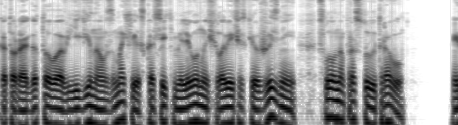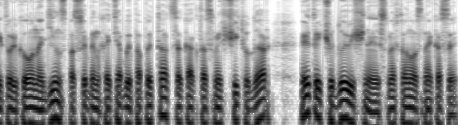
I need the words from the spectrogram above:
которая готова в едином взмахе скосить миллионы человеческих жизней, словно простую траву. И только он один способен хотя бы попытаться как-то смягчить удар этой чудовищной смертоносной косы.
